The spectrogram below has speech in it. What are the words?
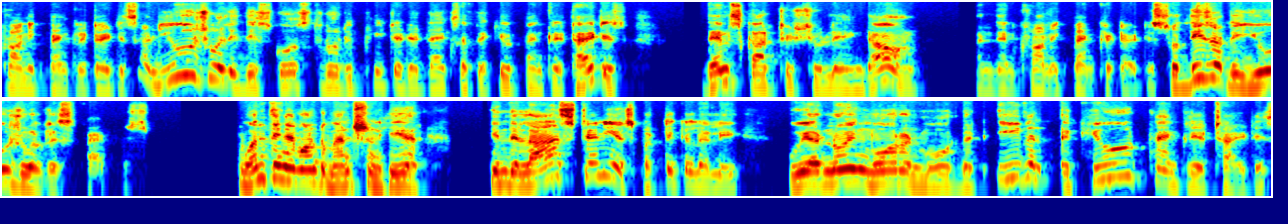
chronic pancreatitis. And usually this goes through repeated attacks of acute pancreatitis, then scar tissue laying down, and then chronic pancreatitis. So these are the usual risk factors. One thing I want to mention here, in the last 10 years particularly, we are knowing more and more that even acute pancreatitis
